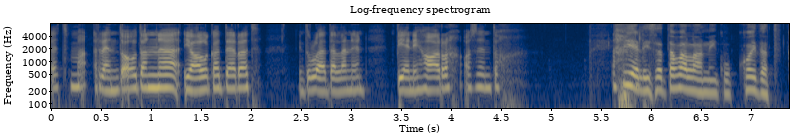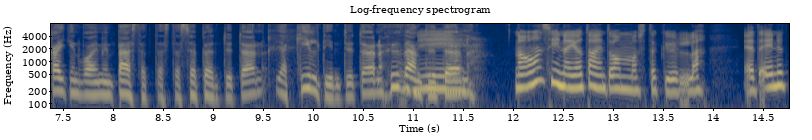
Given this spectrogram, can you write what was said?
että mä rentoutan nämä jalkaterät, niin tulee tällainen pieni haara-asento. Niin, eli sä tavallaan niin koitat kaikin voimin päästä tästä söpön tytön ja kiltin tytön, hyvän niin. tytön. No on siinä jotain tuommoista kyllä. Et ei nyt,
